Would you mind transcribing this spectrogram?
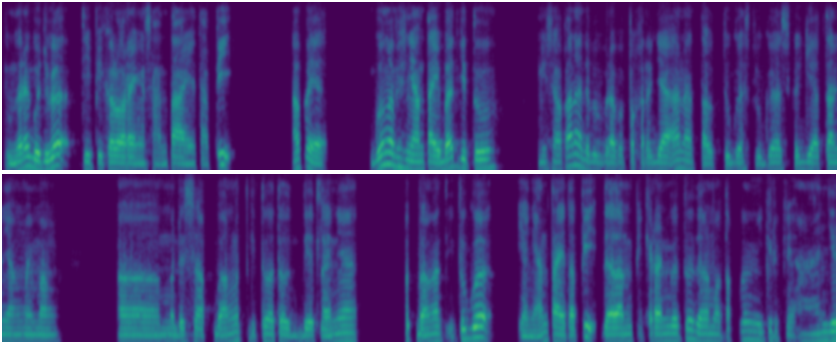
Sebenarnya gue juga tipikal orang yang santai tapi apa ya gue nggak bisa nyantai banget gitu. Misalkan ada beberapa pekerjaan atau tugas-tugas kegiatan yang memang uh, mendesak banget gitu atau deadline-nya banget itu gue ya nyantai. Tapi dalam pikiran gue tuh dalam otak gue mikir kayak anjir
